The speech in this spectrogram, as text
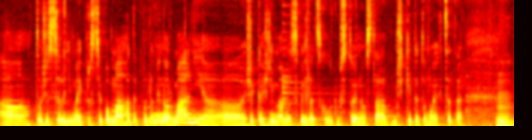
a to, že si lidi mají prostě pomáhat, je podle mě normální a, a že každý má mít svoji lidskou důstojnost a říkejte tomu, jak chcete. Hmm.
